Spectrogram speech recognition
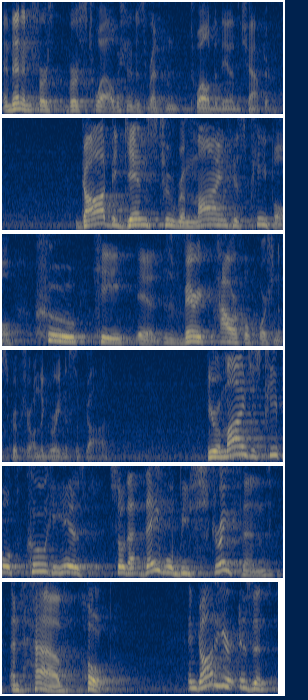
And then in first, verse 12, we should have just read from 12 to the end of the chapter. God begins to remind his people who he is. This is a very powerful portion of Scripture on the greatness of God. He reminds his people who he is so that they will be strengthened and have hope. And God here isn't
